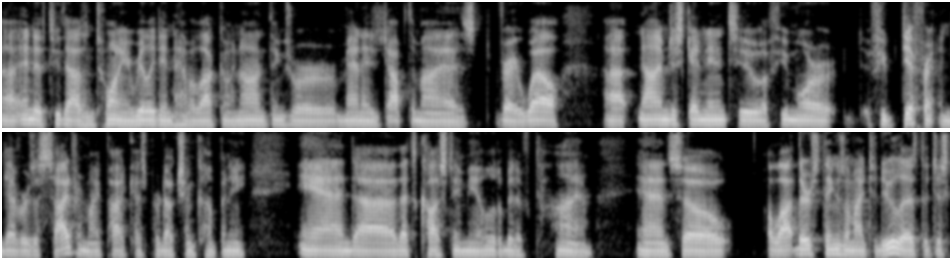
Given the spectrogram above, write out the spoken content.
uh, end of 2020, really didn't have a lot going on. Things were managed, optimized very well. Uh, now I'm just getting into a few more, a few different endeavors aside from my podcast production company, and uh, that's costing me a little bit of time. And so, a lot there's things on my to-do list that just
